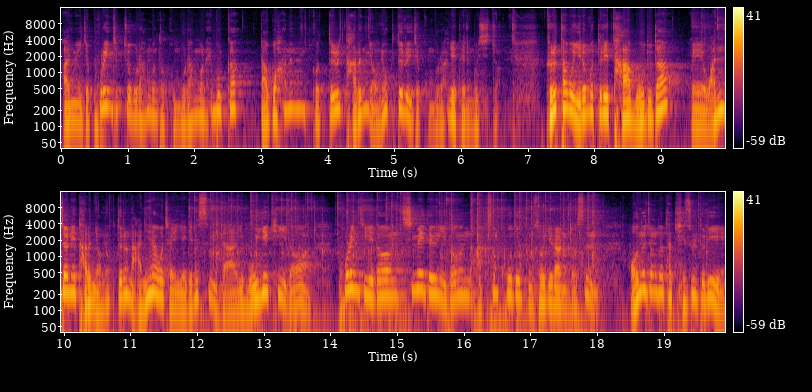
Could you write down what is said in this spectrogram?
아니면 이제 포렌식 쪽으로 한번 더 공부를 한번 해볼까? 라고 하는 것들, 다른 영역들을 이제 공부를 하게 되는 것이죠. 그렇다고 이런 것들이 다 모두 다 예, 완전히 다른 영역들은 아니라고 제가 얘기를 했습니다. 이 모의해킹이든 forensic이든 침해 대응이든 악성 코드 분석이라는 것은 어느 정도 다 기술들이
